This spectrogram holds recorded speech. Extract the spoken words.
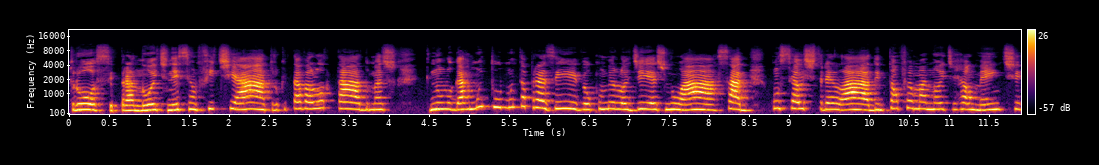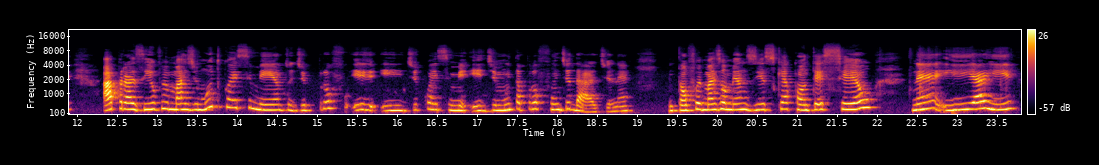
trouxe para a noite nesse anfiteatro que estava lotado, mas num lugar muito muito aprazível, com melodias no ar, sabe? Com céu estrelado. Então foi uma noite realmente aprazível, mas de muito conhecimento, de prof... e, e, de conhecimento e de muita profundidade, né? Então foi mais ou menos isso que aconteceu, né? E aí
